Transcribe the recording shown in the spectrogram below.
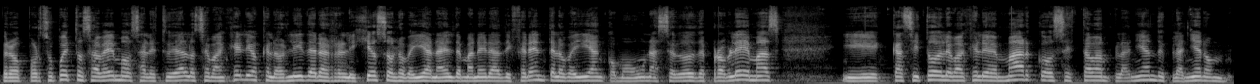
pero por supuesto sabemos al estudiar los evangelios que los líderes religiosos lo veían a él de manera diferente, lo veían como un hacedor de problemas y casi todo el evangelio de Marcos estaban planeando y planearon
